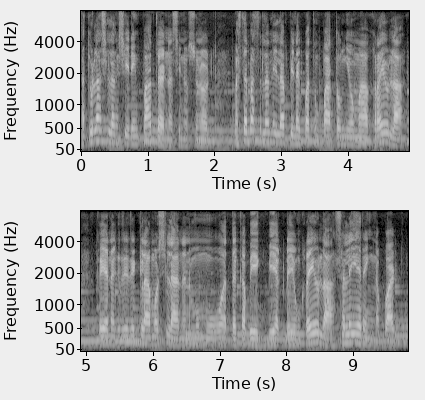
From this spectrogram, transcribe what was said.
At wala silang shading pattern na sinusunod. Basta-basta lang nilang pinagpatong-patong yung mga Crayola kaya nagrereklamo sila na namumuo at nagkabiyak-biyak na yung Crayola sa layering na part.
